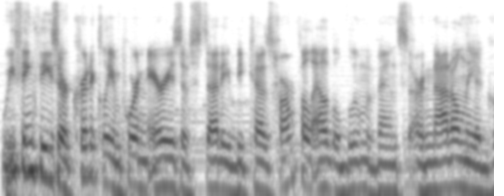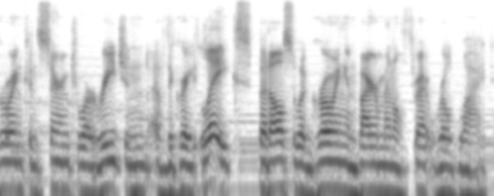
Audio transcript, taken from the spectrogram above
We think these are critically important areas of study because harmful algal bloom events are not only a growing concern to our region of the Great Lakes, but also a growing environmental threat worldwide.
